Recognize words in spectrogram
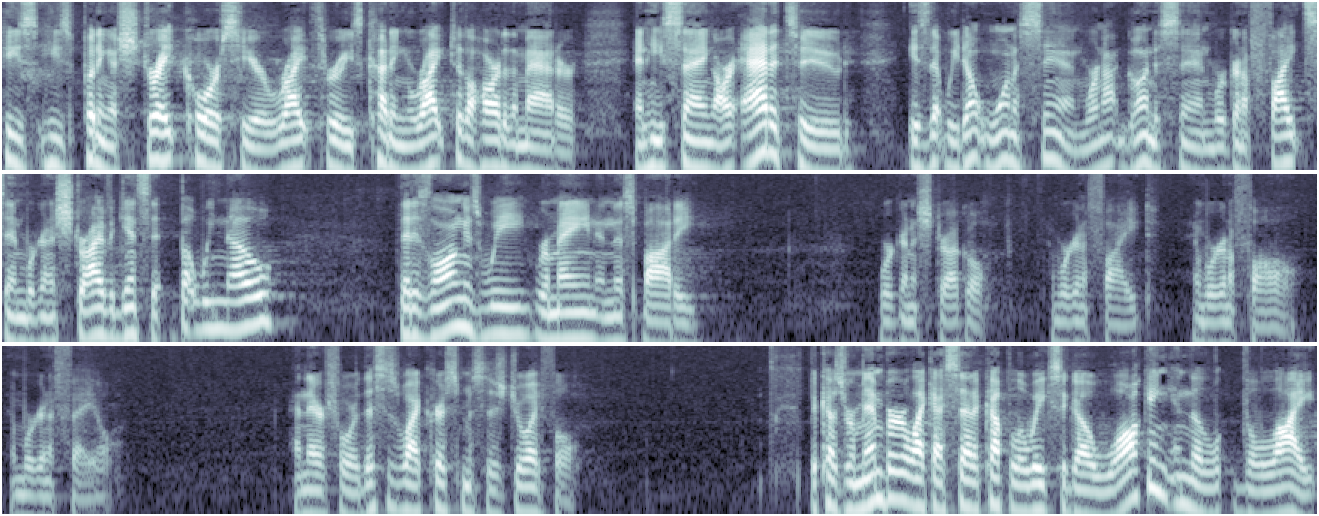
he's, he's putting a straight course here right through. He's cutting right to the heart of the matter. And he's saying our attitude is that we don't want to sin. We're not going to sin. We're going to fight sin. We're going to strive against it. But we know that as long as we remain in this body, we're going to struggle and we're going to fight and we're going to fall and we're going to fail. And therefore, this is why Christmas is joyful. Because remember, like I said a couple of weeks ago, walking in the, the light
